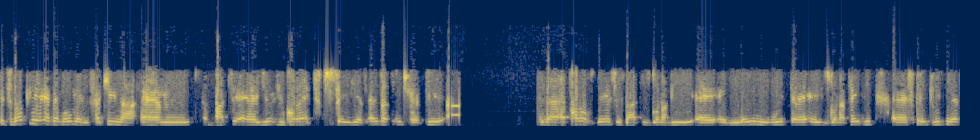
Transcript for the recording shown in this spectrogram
It's not clear at the moment, Sakina, um, but uh, you, you're correct to say he has entered into a plea. And, uh, part of this is that he's going to be a, a main with, uh, he's going to take uh, straight witness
